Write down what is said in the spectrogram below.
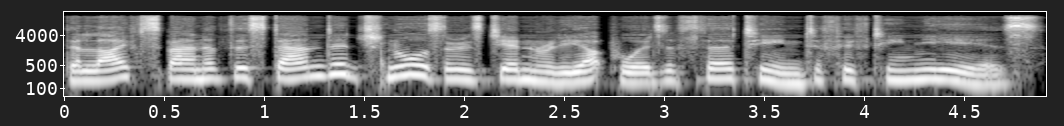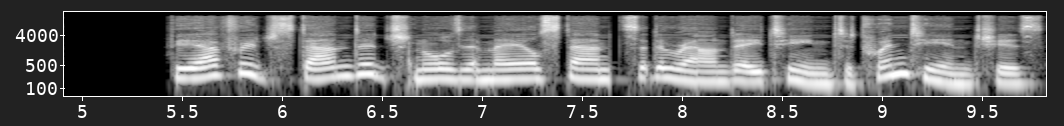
The lifespan of the standard schnauzer is generally upwards of 13 to 15 years. The average standard schnauzer male stands at around 18 to 20 inches,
